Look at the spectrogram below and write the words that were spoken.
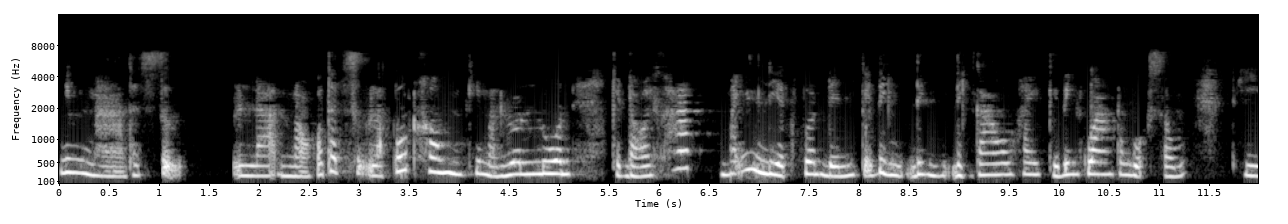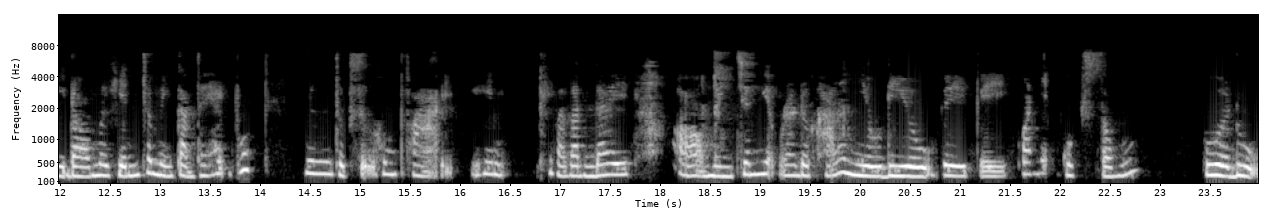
Nhưng mà thật sự là nó có thật sự là tốt không khi mà luôn luôn phải đói khát mãnh liệt vươn đến cái đỉnh đỉnh đỉnh cao hay cái vinh quang trong cuộc sống? Thì đó mới khiến cho mình cảm thấy hạnh phúc. Nhưng thực sự không phải khi khi mà gần đây uh, mình chiêm nghiệm ra được khá là nhiều điều về cái quan niệm cuộc sống vừa đủ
